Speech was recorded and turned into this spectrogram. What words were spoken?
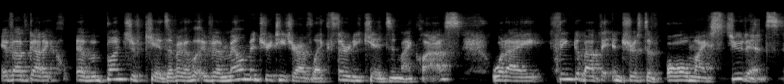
if I've got a, a bunch of kids, if, I, if I'm an elementary teacher, I have like 30 kids in my class, would I think about the interest of all my students?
